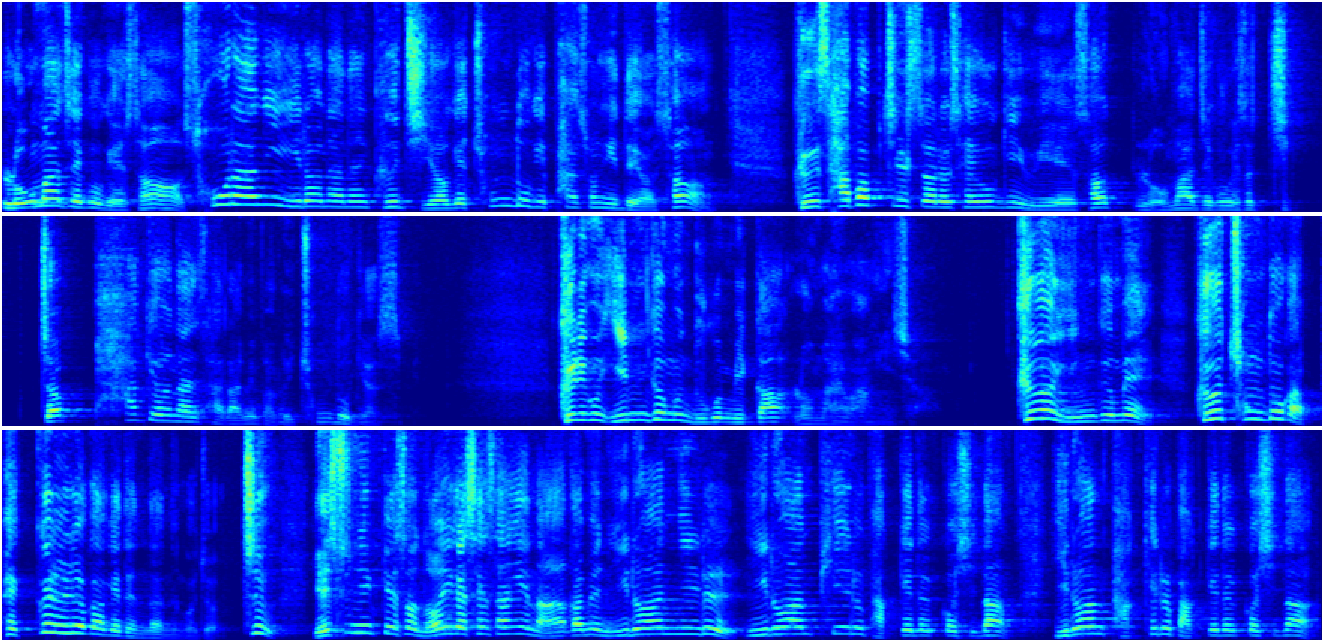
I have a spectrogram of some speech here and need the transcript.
로마 제국에서 소란이 일어나는 그 지역에 총독이 파송이 되어서 그 사법 질서를 세우기 위해서 로마 제국에서 직접 파견한 사람이 바로 이 총독이었습니다. 그리고 임금은 누굽니까? 로마의 왕이죠. 그 임금의 그 총독 앞에 끌려가게 된다는 거죠. 즉 예수님께서 너희가 세상에 나아가면 이러한 일을 이러한 피해를 받게 될 것이다. 이러한 박해를 받게 될 것이다.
